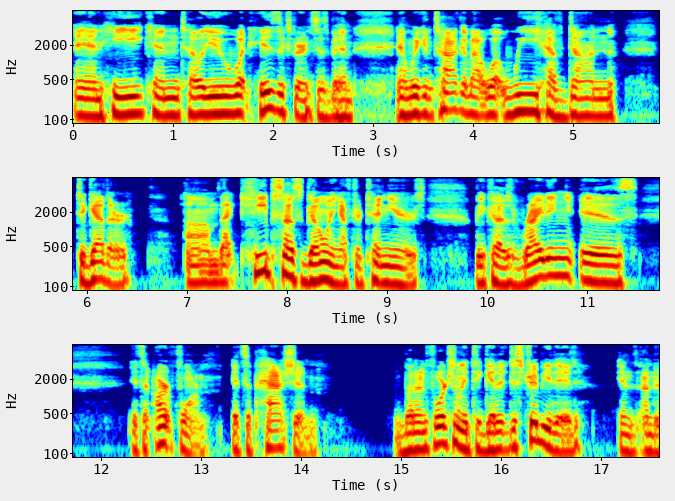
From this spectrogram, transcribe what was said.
and he can tell you what his experience has been and we can talk about what we have done together um, that keeps us going after 10 years because writing is it's an art form, it's a passion. But unfortunately, to get it distributed in under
